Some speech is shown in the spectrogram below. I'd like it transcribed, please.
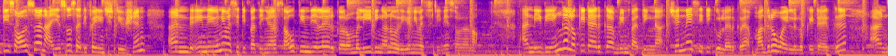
it is also an ISO certified institution and இந்த யூனிவர்சிட்டி பார்த்தீங்கன்னா சவுத் இந்தியாவில் இருக்க ரொம்ப லீடிங்கான ஒரு யூனிவர்சிட்டினே சொல்லலாம். அண்ட் இது எங்கே லொக்கேட் ஆயிருக்கு அப்படின்னு பார்த்தீங்கன்னா சென்னை சிட்டிக்குள்ளே இருக்கிற மதுரவாயில் லொக்கேட் ஆயிருக்கு. அண்ட்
